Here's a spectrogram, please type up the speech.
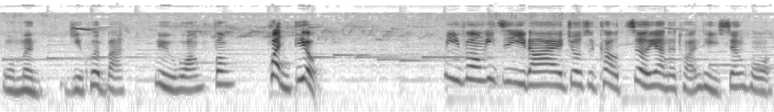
我们也会把女王蜂换掉。蜜蜂一直以来就是靠这样的团体生活，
